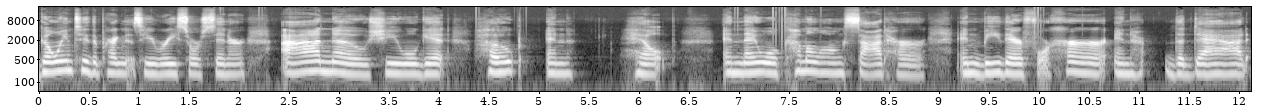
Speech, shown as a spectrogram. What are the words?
going to the Pregnancy Resource Center, I know she will get hope and help and they will come alongside her and be there for her and the dad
